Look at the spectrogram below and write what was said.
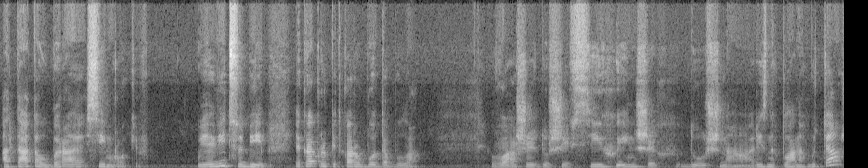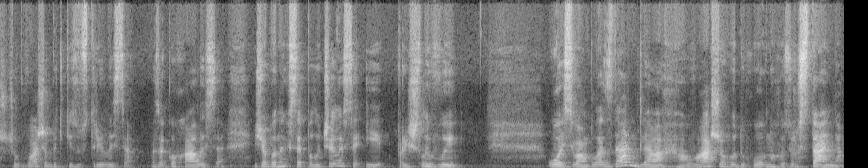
а тата обирає 7 років. Уявіть собі, яка кропітка робота була вашої душі, всіх інших душ на різних планах буття, щоб ваші батьки зустрілися, закохалися, і щоб у них все вийшло і прийшли ви. Ось вам плацдарм для вашого духовного зростання.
